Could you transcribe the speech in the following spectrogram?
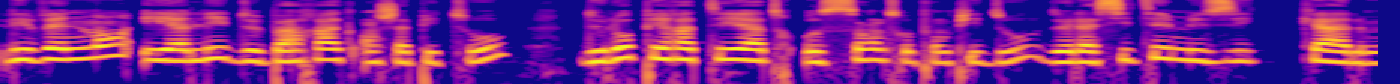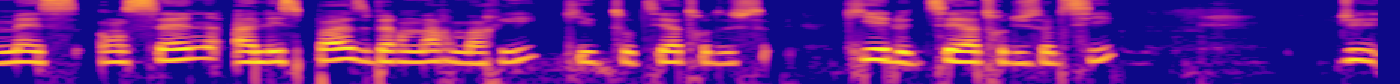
L'événement est allé de baraque en chapiteau, de l'opéra-théâtre au centre Pompidou, de la cité musicale Metz en scène à l'espace Bernard-Marie, qui est, le théâtre du Solcy. Du,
